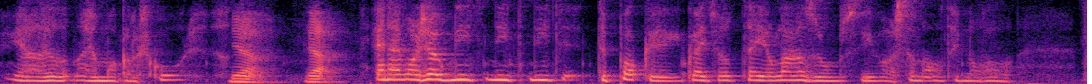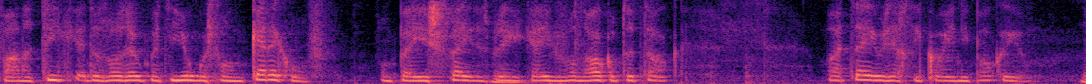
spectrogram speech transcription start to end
ja, heel, heel makkelijk scoren. Dat, ja, ja. En hij was ook niet, niet, niet te pakken. Ik weet wel, Theo Lazarums, die was dan altijd nogal fanatiek. En dat was ook met die jongens van Kerkhof, van PSV. Dan spring ik even van de hak op de tak. Maar Theo zegt, die kon je niet pakken, joh. Hm.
